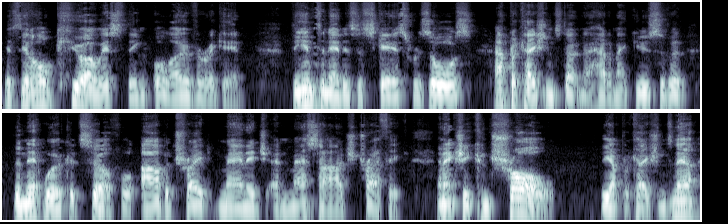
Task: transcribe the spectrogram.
It's the whole QoS thing all over again. The internet is a scarce resource. Applications don't know how to make use of it. The network itself will arbitrate, manage, and massage traffic and actually control the applications. Now,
